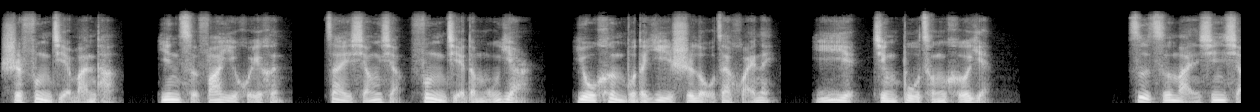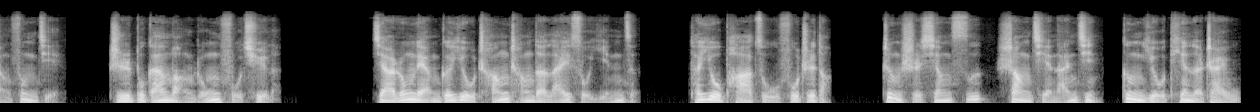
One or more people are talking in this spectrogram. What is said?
是凤姐玩他，因此发一回恨。再想想凤姐的模样，又恨不得一时搂在怀内，一夜竟不曾合眼。自此满心想凤姐，只不敢往荣府去了。贾蓉两个又常常的来索银子，他又怕祖父知道，正是相思尚且难尽，更又添了债务，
